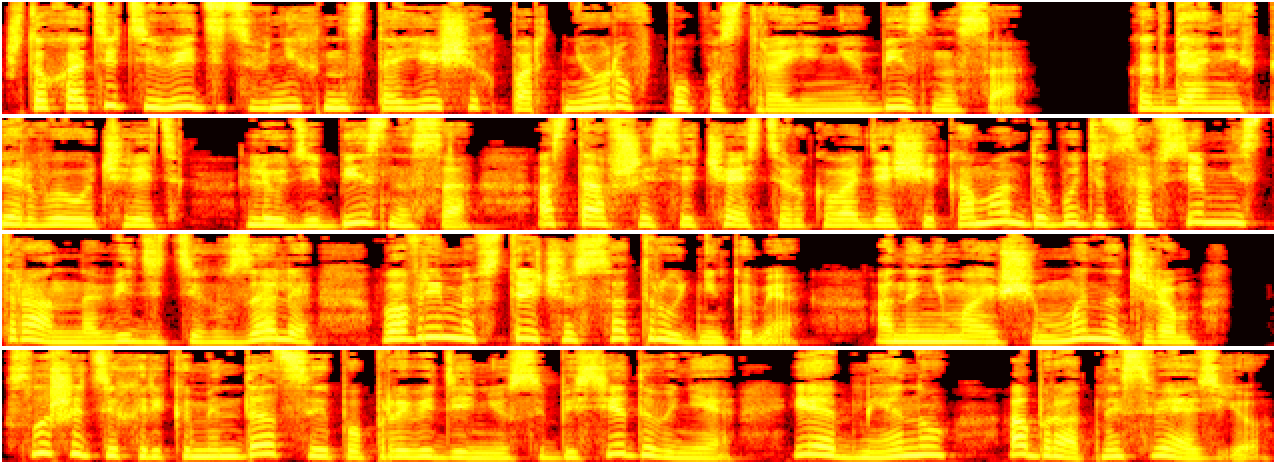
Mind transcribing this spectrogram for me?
что хотите видеть в них настоящих партнеров по построению бизнеса. Когда они в первую очередь люди бизнеса, оставшейся части руководящей команды будет совсем не странно видеть их в зале во время встречи с сотрудниками, а нанимающим менеджерам слышать их рекомендации по проведению собеседования и обмену обратной связью.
